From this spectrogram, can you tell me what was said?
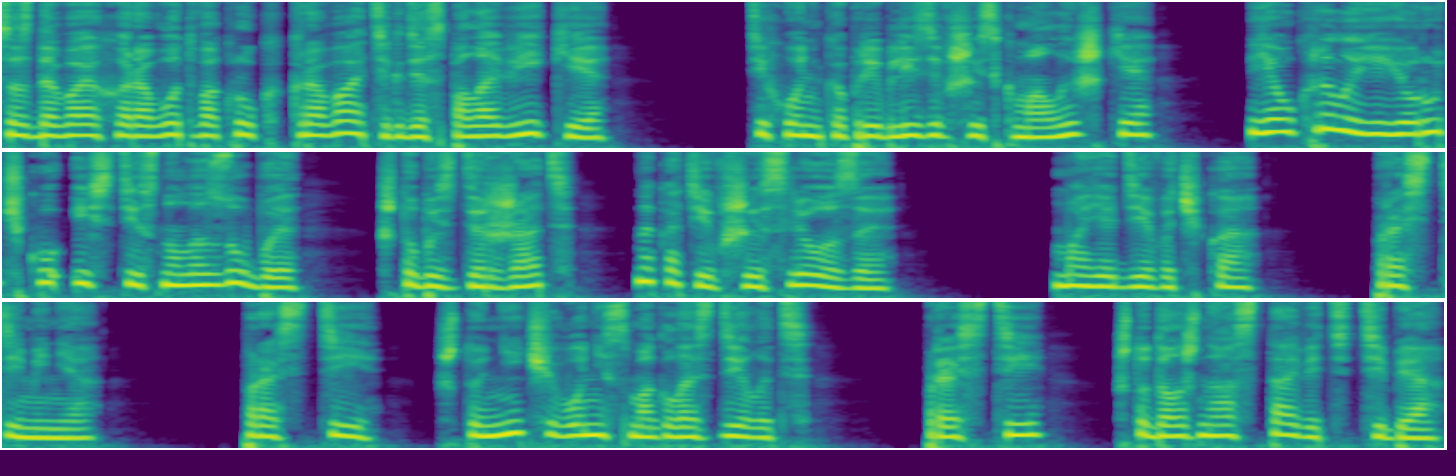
создавая хоровод вокруг кровати, где спала Вики. Тихонько приблизившись к малышке, я укрыла ее ручку и стиснула зубы, чтобы сдержать накатившие слезы. «Моя девочка, прости меня. Прости, что ничего не смогла сделать. Прости, что должна оставить тебя».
